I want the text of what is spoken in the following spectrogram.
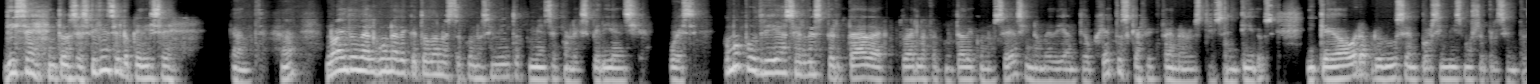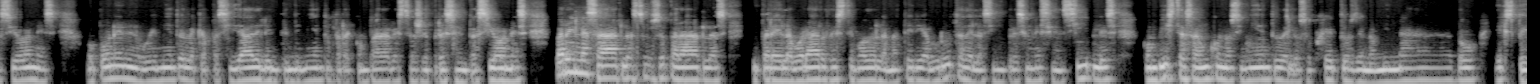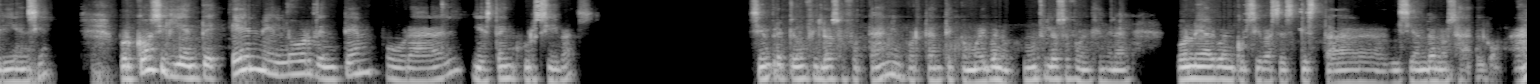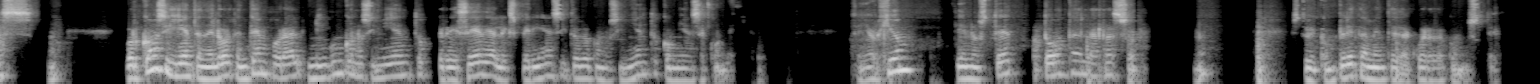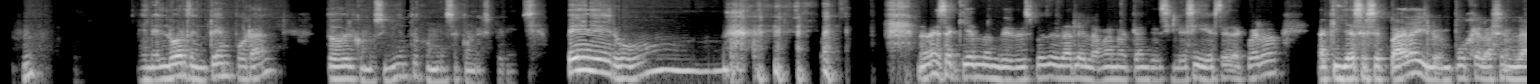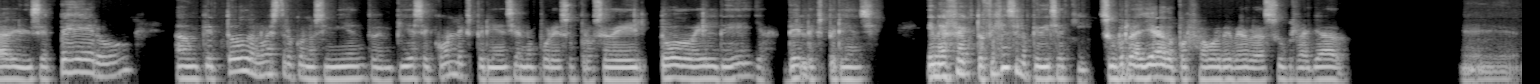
dice entonces, fíjense lo que dice Kant. ¿ah? No hay duda alguna de que todo nuestro conocimiento comienza con la experiencia, pues ¿Cómo podría ser despertada actuar la facultad de conocer sino mediante objetos que afectan a nuestros sentidos y que ahora producen por sí mismos representaciones o ponen en movimiento la capacidad del entendimiento para comparar estas representaciones, para enlazarlas o separarlas y para elaborar de este modo la materia bruta de las impresiones sensibles con vistas a un conocimiento de los objetos denominado experiencia? Por consiguiente, en el orden temporal, y está en cursivas, siempre que un filósofo tan importante como él, bueno, un filósofo en general, pone algo en cursivas es que está diciéndonos algo más. Por consiguiente, en el orden temporal, ningún conocimiento precede a la experiencia y todo conocimiento comienza con él. Señor Hume, tiene usted toda la razón. Estoy completamente de acuerdo con usted. En el orden temporal, todo el conocimiento comienza con la experiencia. Pero, ¿no? Es aquí en donde después de darle la mano a Kant y decirle, sí, estoy de acuerdo, aquí ya se separa y lo empuja, lo hace a un lado y dice, pero, aunque todo nuestro conocimiento empiece con la experiencia, no por eso procede todo él de ella, de la experiencia. En efecto, fíjense lo que dice aquí, subrayado, por favor, de verdad, subrayado. Eh,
